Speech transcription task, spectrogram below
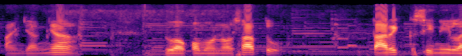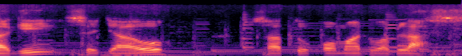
panjangnya 2,01 tarik ke sini lagi sejauh 1,12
